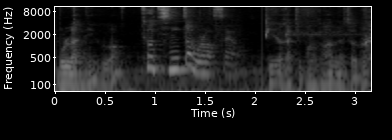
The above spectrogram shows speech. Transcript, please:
몰랐니 그거? 저 진짜 몰랐어요. 네가 같이 방송하면서도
